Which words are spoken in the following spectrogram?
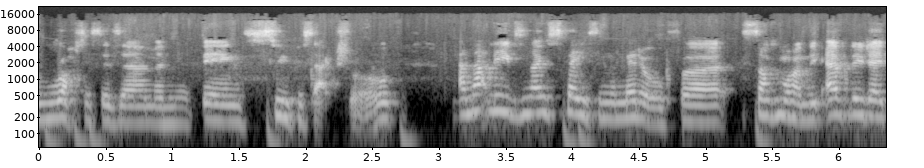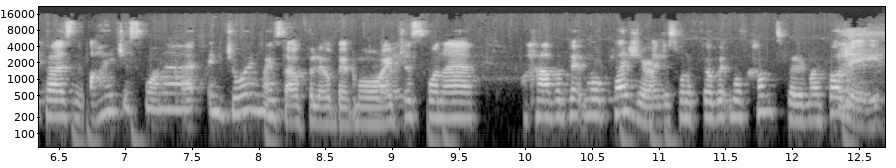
eroticism and being super sexual. And that leaves no space in the middle for someone, the everyday person. I just want to enjoy myself a little bit more. I just want to have a bit more pleasure. I just want to feel a bit more comfortable in my body.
